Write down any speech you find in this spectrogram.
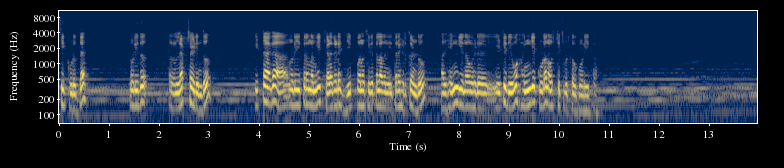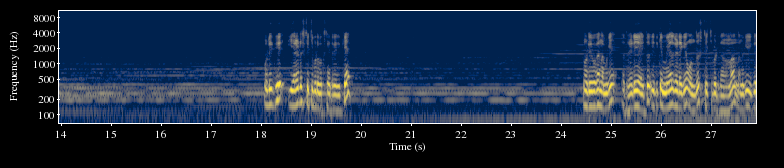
ಸಿಕ್ಬಿಡುತ್ತೆ. ನೋಡಿ ಇದು ಲೆಫ್ಟ್ ಸೈಡಿಂದು. ಇಟ್ಟಾಗ ನೋಡಿ ಈ ಥರ ನಮಗೆ ಕೆಳಗಡೆ ಜಿಪ್ಪನ್ನು ಸಿಗುತ್ತಲ್ಲ ಅದನ್ನು ಈ ಥರ ಹಿಡ್ಕೊಂಡು ಅದು ಹೆಂಗೆ ನಾವು ಹಿಡ, ಇಟ್ಟಿದ್ದೀವೋ ಹಾಗೆ ಕೂಡ ನಾವು ಸ್ಟಿಚ್ ಬಿಟ್ಕೋಬೇಕು ನೋಡಿ ಈ ಥರ ನೋಡಿ ಇದಕ್ಕೆ ಎರಡು ಸ್ಟಿಚ್ ಬಿಡ್ಬೇಕು ಸ್ನೇಹಿತರೆ ಇದಕ್ಕೆ. ನೋಡಿ, ಇವಾಗ ನಮಗೆ ರೆಡಿ ಆಯಿತು. ಇದಕ್ಕೆ ಮೇಲ್ಗಡೆಗೆ ಒಂದು ಸ್ಟಿಚ್ ಬಿಟ್ಕೊಳ್ಳೋಣ. ನಮಗೆ ಈಗ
